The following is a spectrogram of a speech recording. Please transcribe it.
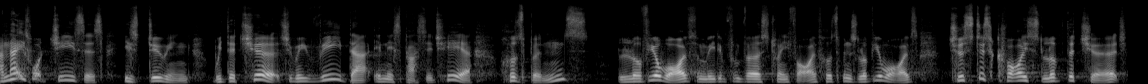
And that is what Jesus is doing with the church. And we read that in this passage here. Husbands, love your wives. I'm reading from verse 25. Husbands, love your wives, just as Christ loved the church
